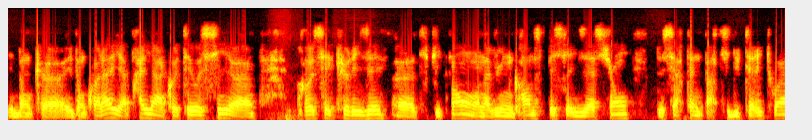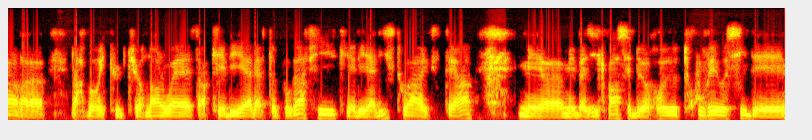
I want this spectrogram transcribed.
Et donc, euh, et donc voilà. Et après, il y a un côté aussi euh, resécurisé. Euh, typiquement, on a vu une grande spécialisation de certaines parties du territoire, euh, l'arboriculture dans l'Ouest, qui est liée à la topographie, qui est liée à l'histoire, etc. Mais, mais basiquement, c'est de retrouver aussi des,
